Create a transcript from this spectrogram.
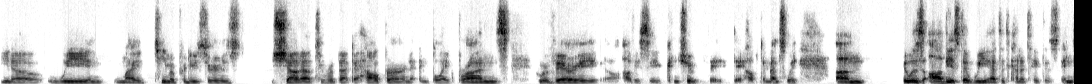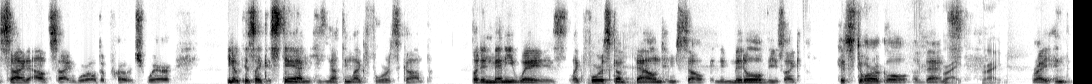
you know, we and my team of producers shout out to Rebecca Halpern and Blake Bruns, who were very obviously contribute. They, they helped immensely. Um, it was obvious that we had to kind of take this inside outside world approach where, you know, because like Stan, he's nothing like Forrest Gump, but in many ways, like Forrest Gump yeah. found himself in the middle of these like historical events. Right, right right? And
